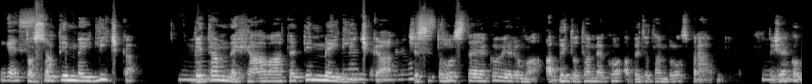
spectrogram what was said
gesto. To jsou ty mejdlíčka. Vy No. tam necháváte ty mejdlíčka, drobnosti. že si toho jste jako vědomá, aby to tam, jako, aby to tam bylo správný. Takže jako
